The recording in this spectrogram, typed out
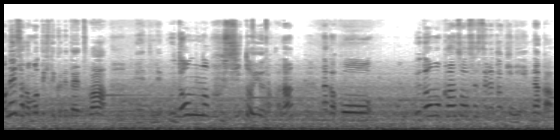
お姉さんが持ってきてくれたやつは、えーとね、うどんの節というのかな？なんかこううどんを乾燥させる時になんか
